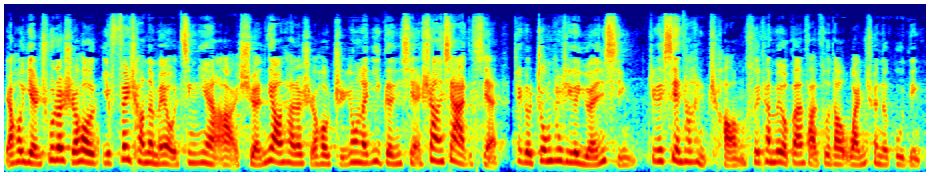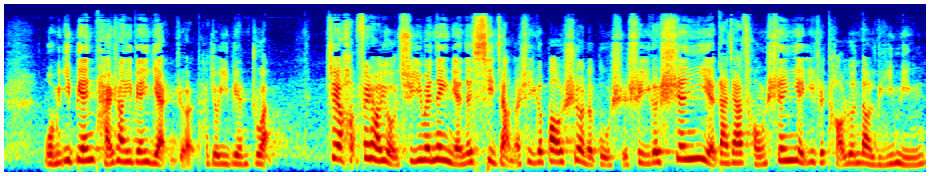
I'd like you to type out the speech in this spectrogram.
然后演出的时候也非常的没有经验啊，悬吊它的时候只用了一根线，上下的线。这个钟它是一个圆形，这个线它很长，所以它没有办法做到完全的固定。我们一边台上一边演着，它就一边转。这非常有趣，因为那一年的戏讲的是一个报社的故事，是一个深夜，大家从深夜一直讨论到黎明，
